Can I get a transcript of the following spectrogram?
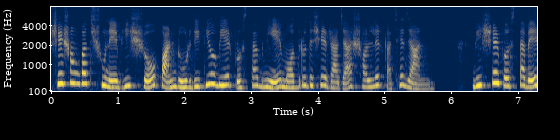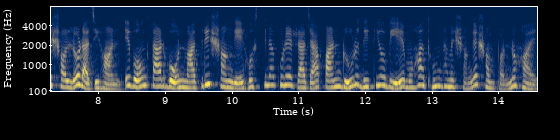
সে সংবাদ শুনে ভীষ্ম পাণ্ডুর দ্বিতীয় বিয়ের প্রস্তাব নিয়ে মদ্রদেশের রাজা শল্যের কাছে যান। ভীষ্মের প্রস্তাবে শল্য রাজি হন এবং তার বোন মাদ্রির সঙ্গে হস্তিনাপুরের রাজা পাণ্ডুর দ্বিতীয় বিয়ে মহা ধুমধামের সঙ্গে সম্পন্ন হয়।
